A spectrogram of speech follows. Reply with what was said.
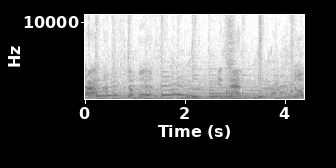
สาวจับมือคิสแฮนด์จุ๊บ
